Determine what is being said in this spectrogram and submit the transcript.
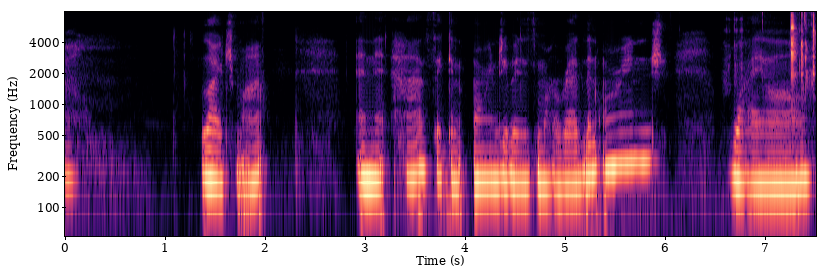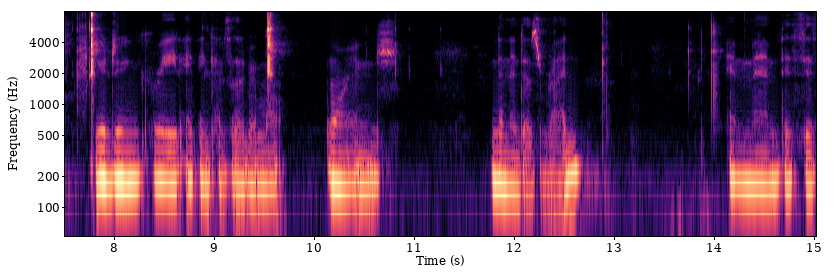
uh, Larchmont, and it has like an orangey, but it's more red than orange. While you're doing great, I think has a little bit more orange than it does red. And then this is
